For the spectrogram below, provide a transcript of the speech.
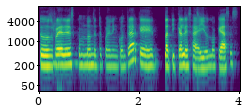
Tus redes, ¿cómo- ¿dónde te pueden encontrar? Que platícales a ellos lo que haces.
